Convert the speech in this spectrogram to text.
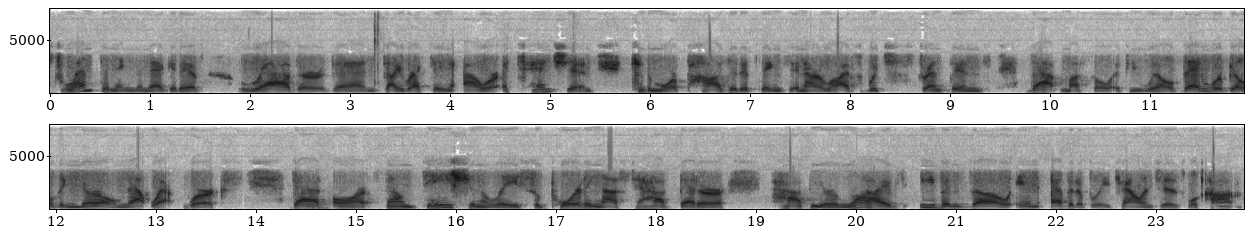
strengthening the negative rather than directing our attention to the more positive things in our lives, which strengthens that muscle, if you will. Then we're building neural networks that mm. are foundationally supporting us to have better, happier lives, even though inevitably challenges will come.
